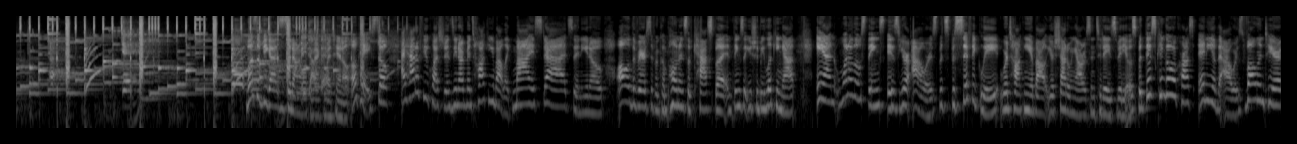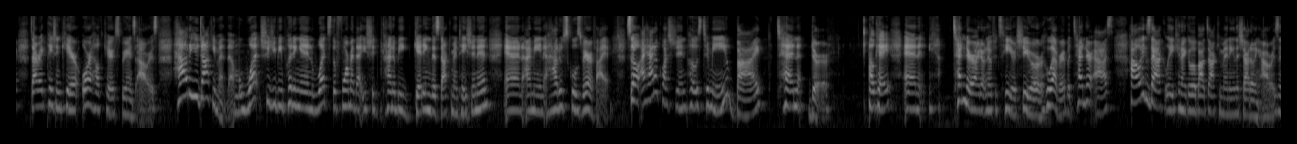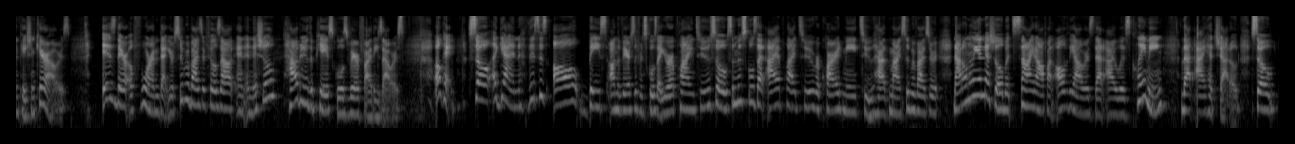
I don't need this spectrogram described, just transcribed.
What's up you guys? Sit down and welcome back to my channel. Okay, so I had a few questions. You know, I've been talking about like my stats and, you know, all of the various different components of CASPA and things that you should be looking at. And one of those things is your hours, but specifically, we're talking about your shadowing hours in today's videos. But this can go across any of the hours, volunteer, direct patient care, or healthcare experience hours. How do you document them? What should you be putting in? What's the format that you should kind of be getting this documentation in? And I mean, how do schools verify it? I had a question posed to me by Tender. Okay, and Tender, I don't know if it's he or she or whoever, but Tender asked, how exactly can I go about documenting the shadowing hours and patient care hours? Is there a form that your supervisor fills out and initial? How do the PA schools verify these hours? Okay, so again, this is all based on the various different schools that you're applying to. So some of the schools that I applied to required me to have my supervisor not only initial, but sign off on all of the hours that I was claiming that I had shadowed. So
